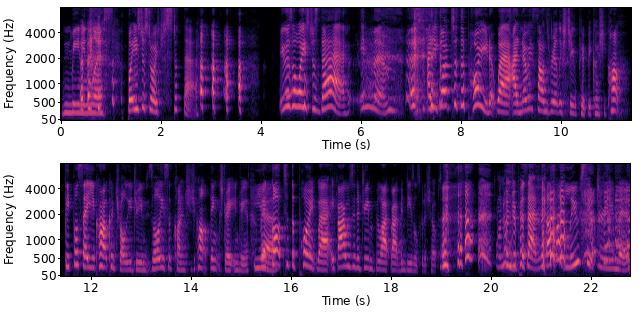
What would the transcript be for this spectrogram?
meaningless. but he's just always just stood there. He was always just there in them. and it got to the point where I know it sounds really stupid because you can't people say you can't control your dreams, it's all your subconscious, you can't think straight in dreams. But Yeah. it got to the point where if I was in a dream I'd be like, right, Vin Diesel's gonna show up soon. One hundred percent. That's like lucid dreaming.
